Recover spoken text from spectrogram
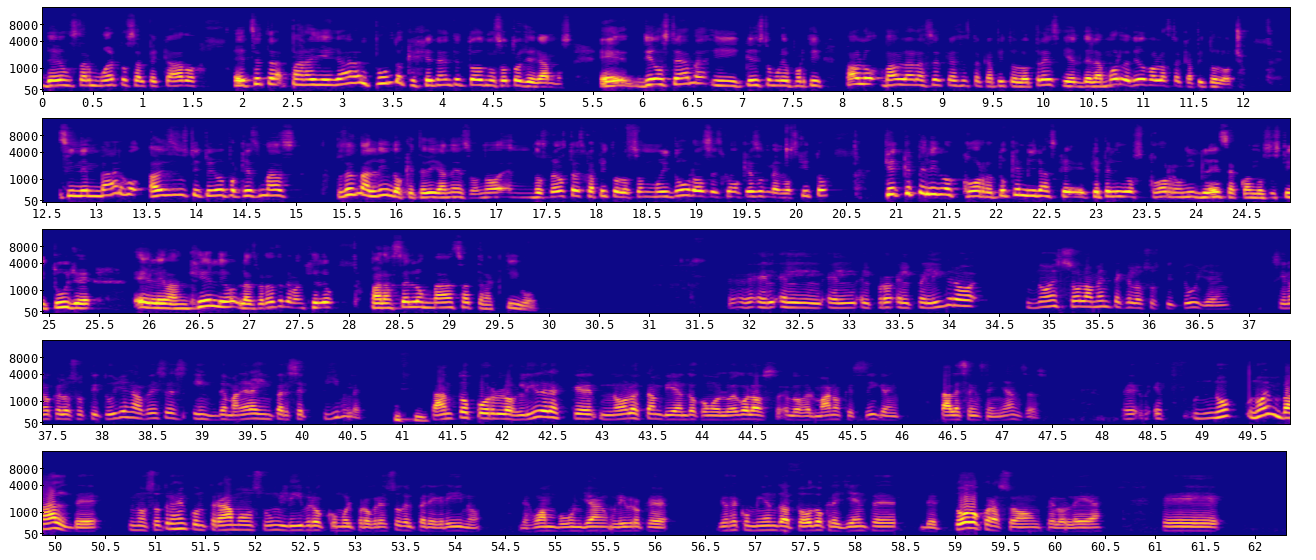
debemos estar muertos al pecado, etcétera, para llegar al punto que generalmente todos nosotros llegamos. Eh, Dios te ama y Cristo murió por ti. Pablo va a hablar acerca de eso hasta el capítulo 3 y el del amor de Dios va a hablar hasta el capítulo 8. Sin embargo, a veces sustituimos porque es más pues es más lindo que te digan eso, ¿no? En los primeros tres capítulos son muy duros, es como que esos me los quito. ¿Qué, peligro corre? ¿Tú qué miras qué, qué peligros corre una iglesia cuando sustituye el Evangelio, las verdades del Evangelio, para hacerlo más atractivo? El, el, peligro no es solamente que lo sustituyen, sino que lo sustituyen a veces de manera imperceptible tanto por los líderes que no lo están viendo como luego los, hermanos que siguen tales enseñanzas. Eh, eh, no, no en balde nosotros encontramos un libro como El progreso del peregrino de Juan Bunyan, un libro que yo recomiendo a todo creyente de todo corazón que lo lea, eh,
